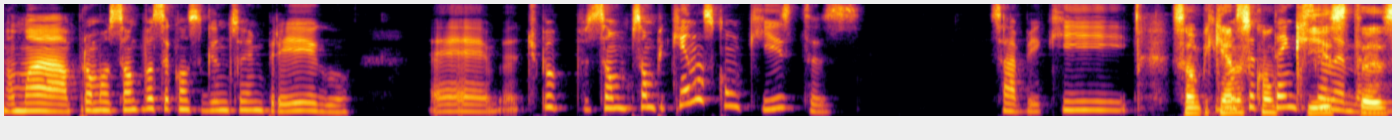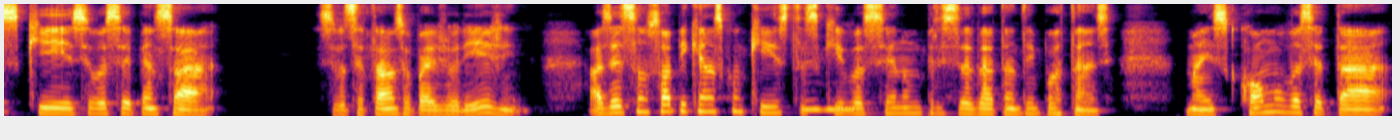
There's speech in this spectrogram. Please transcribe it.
uma promoção que você conseguiu no seu emprego. É, tipo, são, são pequenas conquistas, sabe? Que São pequenas que conquistas que, se você pensar, se você tá no seu país de origem, às vezes são só pequenas conquistas que Uhum. você não precisa dar tanta importância. Mas como você tá,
